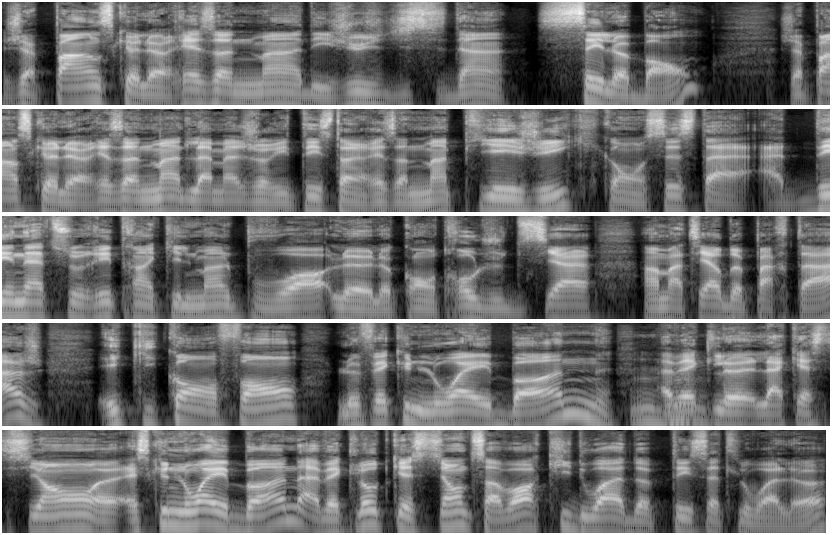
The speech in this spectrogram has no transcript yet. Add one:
je pense que le raisonnement des juges dissidents, c'est le bon. Je pense que le raisonnement de la majorité, c'est un raisonnement piégé qui consiste à, à dénaturer tranquillement le pouvoir, le, le contrôle judiciaire en matière de partage et qui confond le fait qu'une loi est bonne avec le- la question euh, est-ce qu'une loi est bonne avec l'autre question de savoir qui doit adopter cette loi-là?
